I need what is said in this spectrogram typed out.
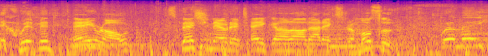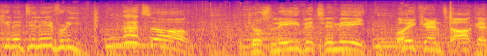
equipment, payroll. Especially now they're taking on all that extra muscle. We're making a delivery. That's all. Just leave it to me. I can talk a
